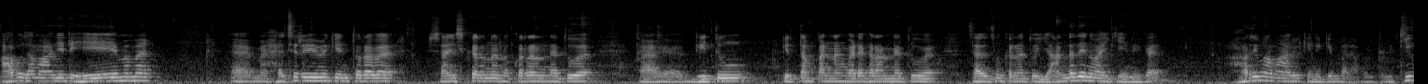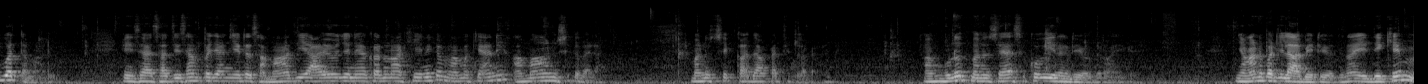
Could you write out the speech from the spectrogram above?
ආපු සමාජයට හේමම හැචරීමකින් තොරව සංස්කරණ නොකරන නැතුව ගිතුම් ගිත්තම් පන්නම් වැඩ කරන්නේ නැතුව සැලසුම් කරන්නේ නැතුව යන්න දෙනවයි කියන එක හරිම අමාරු කෙනකින් බලාපොරොත්තු වෙන්නේ. කිව්වත් අමාරුයි. ඒ නිසා සති සම්පජඤ්ඤයට සමාධිය ආයෝජනය කරනවා කියන එක මම කියන්නේ අමානුෂික වැඩක්. මිනිස්සෙක් කදාකත් හිටලා කරන්නේ. හම්බුනොත් මිනිසයා සුඛ වීරණ යොදනවා ඒක. ඥානපටිලාභයට යොදනවා. මේ දෙකෙන්ම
